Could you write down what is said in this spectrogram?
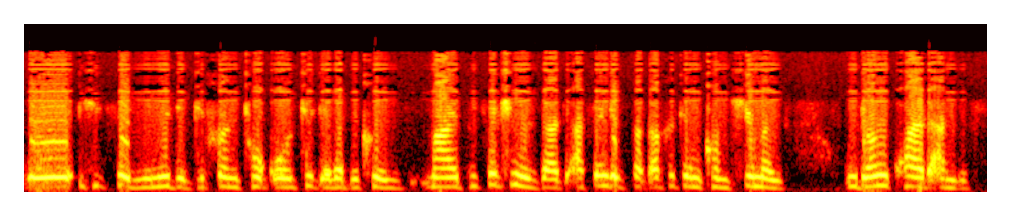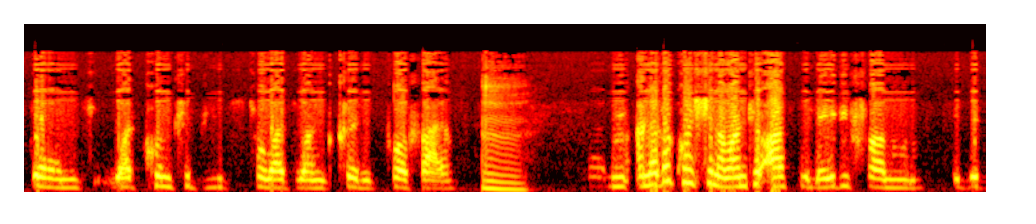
where he said we need a different talk altogether because my perception is that I think as South African consumers we don't quite understand what contributes towards one's credit profile. Mm. Um, another question I want to ask the lady from is it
